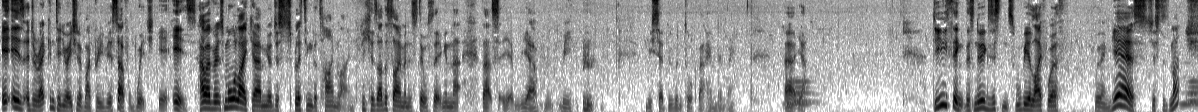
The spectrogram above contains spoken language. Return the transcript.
It is a direct continuation of my previous self, which it is. However, it's more like um, you're just splitting the timeline because other Simon is still sitting in that. That's yeah, yeah we we said we wouldn't talk about him, didn't we? Uh, yeah. Do you think this new existence will be a life worth living? Yes, just as much.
